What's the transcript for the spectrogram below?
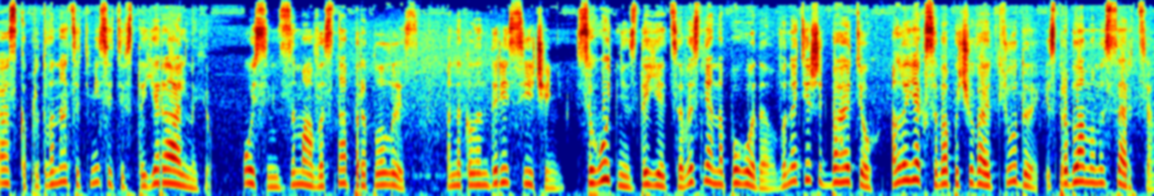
казка про 12 місяців стає реальною. Осінь, зима, весна переплелись, а на календарі січень. Сьогодні, здається, весняна погода. Вона тішить багатьох. Але як себе почувають люди із проблемами серця?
